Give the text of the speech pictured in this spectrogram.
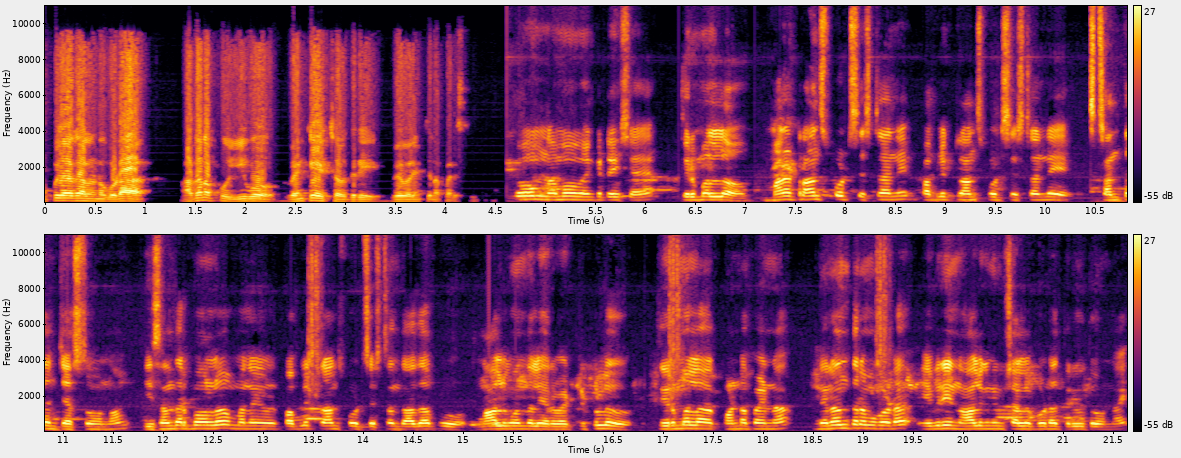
ఉపయోగాలను కూడా అదనపు ఈవో వెంకయ్య చౌదరి వివరించిన పరిస్థితి. ఓం నమో వెంకటేశాయ. తిరుమలలో మన ట్రాన్స్పోర్ట్ సిస్టాన్ని పబ్లిక్ ట్రాన్స్పోర్ట్ సిస్టాన్ని సంతం చేస్తూ ఉన్నాం. ఈ సందర్భంలో మన పబ్లిక్ ట్రాన్స్పోర్ట్ సిస్టమ్ దాదాపు నాలుగు వందల ఇరవై ట్రిప్పులు తిరుమల కొండపైన నిరంతరం కూడా ఎవ్రీ నాలుగు నిమిషాలకు కూడా తిరుగుతూ ఉన్నాయి.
